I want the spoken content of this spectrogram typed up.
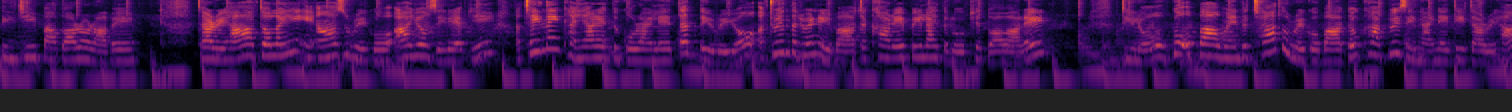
တိကြီးပါသွားတော့တာပဲ။ဒါတွေဟာတော်လိုင်းရင်အင်အားစုတွေကိုအာရုံစေတဲ့အပြင်အထိမ့်သိမ့်ခံရတဲ့သူကိုယ်တိုင်လည်းတက်သေးတွေရောအတွင်းသတင်းတွေပါတခါတည်းပေးလိုက်သလိုဖြစ်သွားပါတယ်။ ဒီလိုကိုအပါဝင်တခြားသူတွေကိုပါဒုက္ခတွေ့စေနိုင်တဲ့ data တွေဟာ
